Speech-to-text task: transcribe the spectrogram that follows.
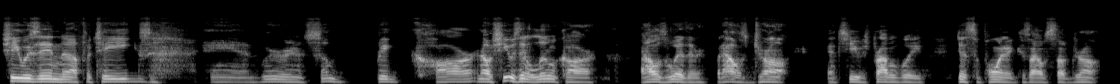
she was in uh, fatigues and we were in some big car. No, she was in a little car. I was with her, but I was drunk, and she was probably disappointed because I was so drunk.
